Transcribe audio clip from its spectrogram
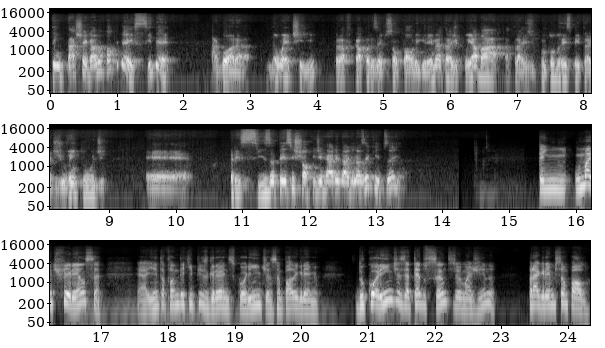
tentar chegar no top 10, se der. Agora, não é time para ficar, por exemplo, São Paulo e Grêmio atrás de Cuiabá, atrás de, com todo respeito, atrás de Juventude. É, precisa ter esse choque de realidade nas equipes aí. Tem uma diferença, é, a gente tá falando de equipes grandes, Corinthians, São Paulo e Grêmio do Corinthians e até do Santos, eu imagino, para Grêmio e São Paulo.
